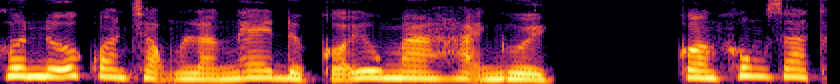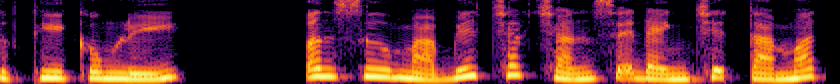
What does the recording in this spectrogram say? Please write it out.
hơn nữa quan trọng là nghe được có yêu ma hại người, còn không ra thực thi công lý, ân sư mà biết chắc chắn sẽ đánh chết ta mất.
